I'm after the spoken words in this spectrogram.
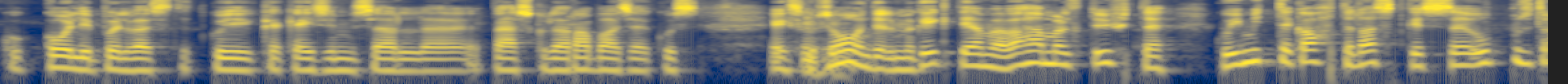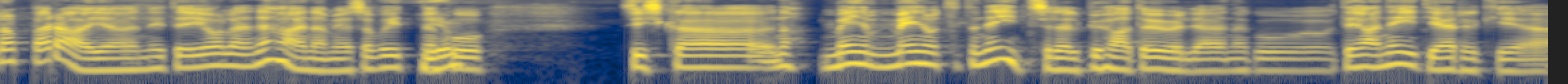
koolipõlvest, et kui ikka käisime seal äh, Pääsküla rabas ja kus ekskursioonidel, me kõik teame vähemalt ühte, kui mitte kahte last, kes uppusid rappa ära ja neid ei ole näha enam ja sa võid Jah. nagu siis ka noh, meenutada neid sellel pühatööl ja nagu teha neid järgi ja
